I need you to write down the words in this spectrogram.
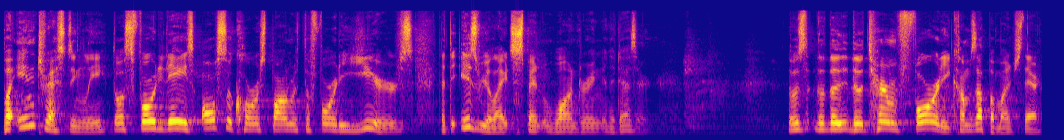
But interestingly, those 40 days also correspond with the 40 years that the Israelites spent wandering in the desert. Those, the, the, the term 40 comes up a bunch there.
